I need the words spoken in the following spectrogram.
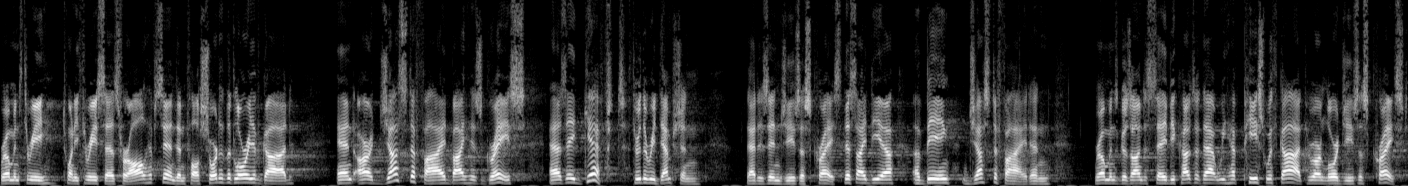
Romans 3:23 says for all have sinned and fall short of the glory of God and are justified by his grace as a gift through the redemption that is in Jesus Christ. This idea of being justified and Romans goes on to say, because of that, we have peace with God through our Lord Jesus Christ.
